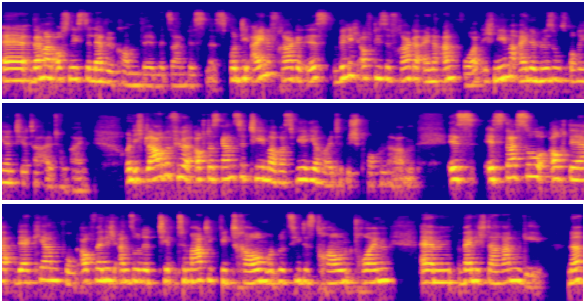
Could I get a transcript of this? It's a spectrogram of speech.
äh, wenn man aufs nächste Level kommen will mit seinem Business. Und die eine Frage ist, will ich auf diese Frage eine Antwort? Ich nehme eine lösungsorientierte Haltung ein. Und ich glaube, für auch das ganze Thema, was wir hier heute besprochen haben, ist, ist das so auch der, der Kernpunkt. Auch wenn ich an so eine The Thematik wie Traum und luzides Traum, Träumen, ähm, wenn ich da rangehe. Ne?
